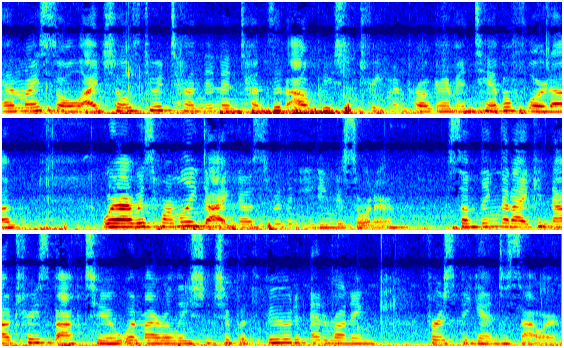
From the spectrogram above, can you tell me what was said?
and my soul, I chose to attend an intensive outpatient treatment program in Tampa, Florida, where I was formally diagnosed with an eating disorder, something that I can now trace back to when my relationship with food and running first began to sour.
